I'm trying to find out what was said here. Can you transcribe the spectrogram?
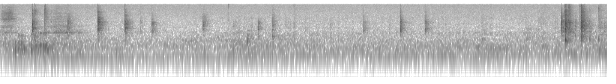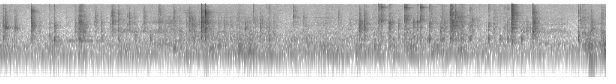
So bad. What the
